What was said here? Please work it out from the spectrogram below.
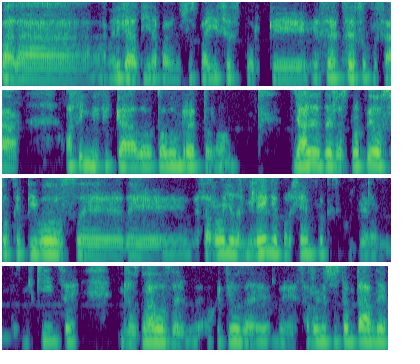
para América Latina, para nuestros países, porque ese acceso pues ha, ha significado todo un reto, ¿no? Ya desde los propios objetivos eh, de desarrollo del milenio, por ejemplo, que se cumplieron en 2015, y los nuevos objetivos de, de, desarrollo sustentable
